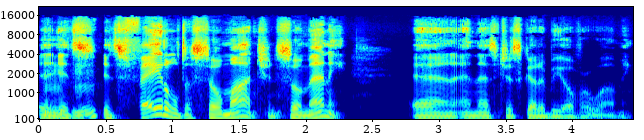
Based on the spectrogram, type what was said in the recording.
It- It's it's fatal to so much and so many, and and that's just got to be overwhelming.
